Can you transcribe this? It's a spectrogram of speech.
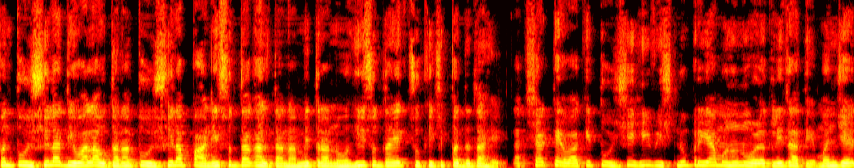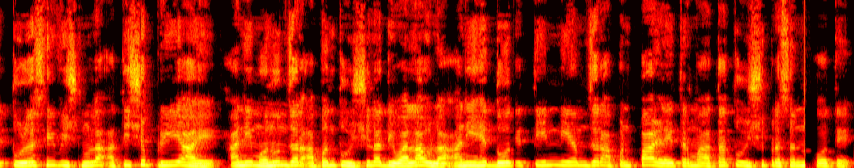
पण तुळशीला दिवा लावताना तुळशीला पाणी सुद्धा घालताना मित्रांनो ही सुद्धा एक चुकीची पद्धत आहे. लक्षात ठेवा की तुळशी ही विष्णुप्रिया म्हणून ओळखली जाते. म्हणजे तुळस ही विष्णूला अतिशय प्रिय आहे. आणि म्हणून जर आपण तुळशीला दिवा लावला आणि हे दोन ते तीन नियम जर आपण पाळले तर मग आता तुळशी प्रसन्न होते.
